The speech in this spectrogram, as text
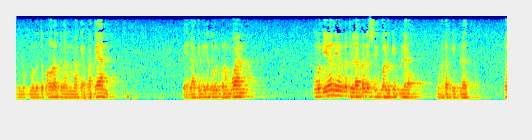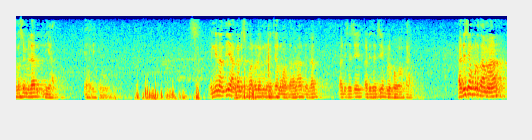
menutup aurat dengan memakai pakaian. Ya, laki-laki ataupun perempuan. Kemudian yang kedelapan istiqbal kiblat, menghadap kiblat. Yang kesembilan niat. Ya itu. Ini nanti akan disebut oleh manajer Allah dalam hadis-hadis hadis yang belum bawakan. Hadis yang pertama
